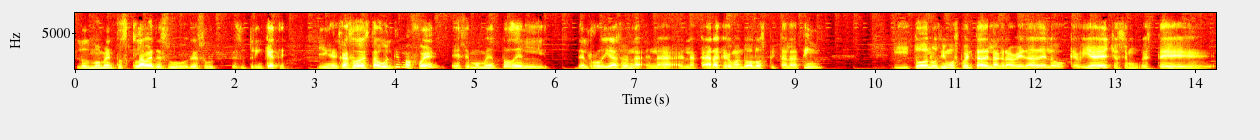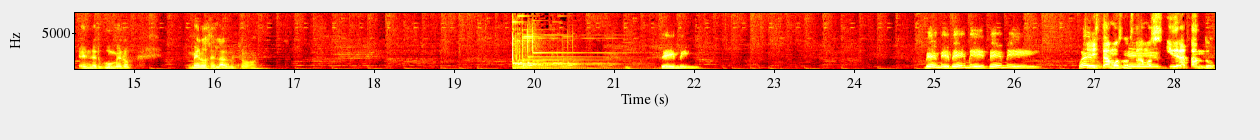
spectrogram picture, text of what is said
los momentos claves de su, de, su, de su trinquete. Y en el caso de esta última fue ese momento del, del rodillazo en la, en, la, en la cara que lo mandó al hospital a Tim. Y todos nos dimos cuenta de la gravedad de lo que había hecho ese, este energúmeno, menos el árbitro. Veme. Veme, veme, veme. Bueno, ahí estamos, nos estamos eh, hidratando.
